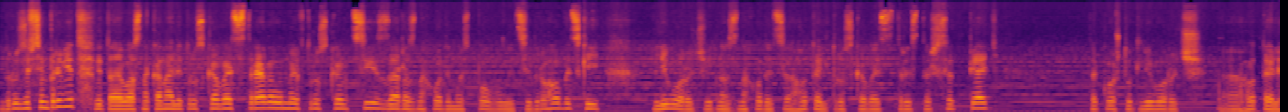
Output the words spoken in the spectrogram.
Друзі, всім привіт! Вітаю вас на каналі Трускавець Тревел. Ми в Трускавці. Зараз знаходимось по вулиці Дрогобицькій. Ліворуч від нас знаходиться готель Трускавець 365. Також тут ліворуч е, готель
